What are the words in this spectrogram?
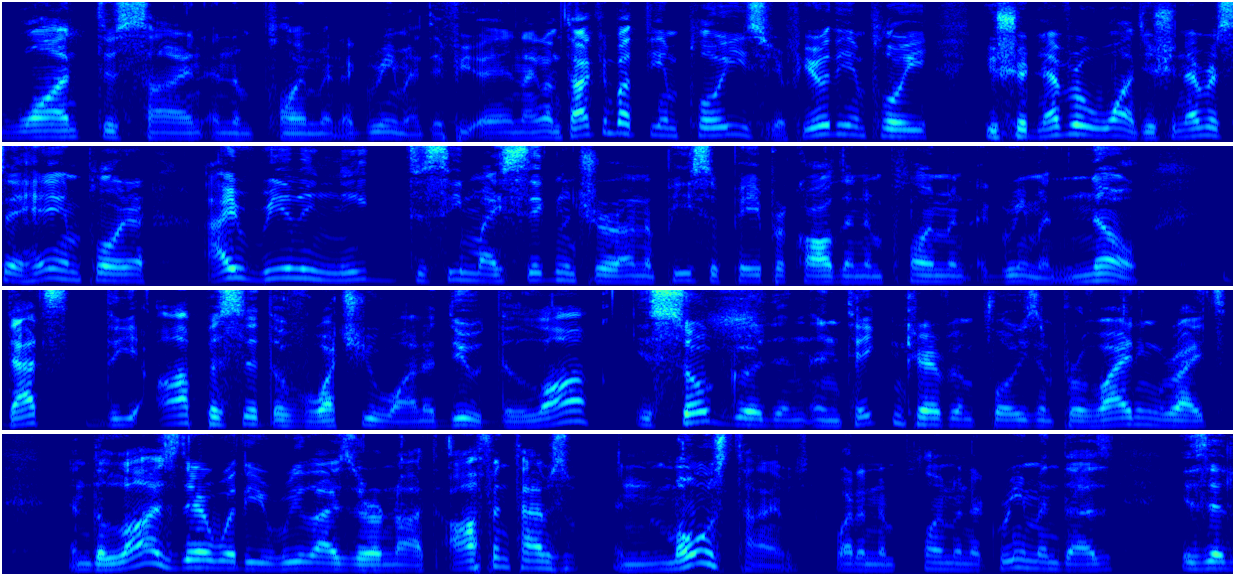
want to sign an employment agreement. If you and I'm talking about the employees here. If you're the employee, you should never want. You should never say, "Hey, employer, I really need to see my signature on a piece of paper called an employment agreement." No. That's the opposite of what you want to do. The law is so good in, in taking care of employees and providing rights, and the law is there whether you realize it or not. Oftentimes, and most times, what an employment agreement does is it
